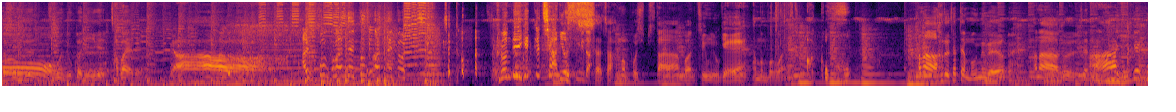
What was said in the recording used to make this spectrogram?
할수 있는 기본 요건이 이게 잡아야 돼. 야. 아이 또 속았네 또 속았네 또 그런데 이게 끝이 아니었습니다. 자, 자, 한번 보십시다. 한번 지금 요게 한번 먹어봐요. 아, 오, 하나, 둘, 셋 하면 먹는 거예요. 하나, 둘, 셋. 아 이게 그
